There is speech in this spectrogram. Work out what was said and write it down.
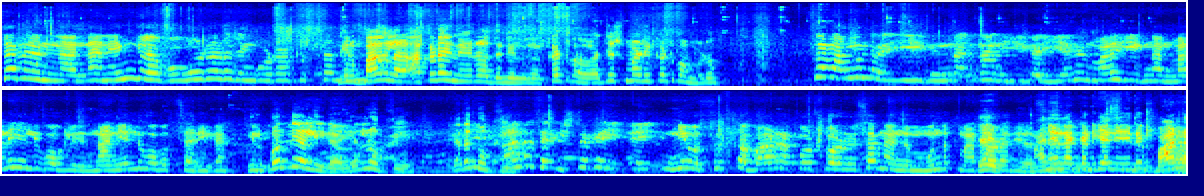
ಸರ್ ನಾನು ಹೆಂಗೆ ಓಡಾಡೋದು ಹೆಂಗೆ ಓಡಾಡ್ಬೇಕು ಸರ್? ನೀನು ಬಾಗಿಲ ಆ ಕಡೆ ಇರೋದು ನಿನ್ಗೆ ಕಟ್ಕೊ ಅಡ್ಜಸ್ಟ್ ಮಾಡಿ ಕಟ್ಕೊಂಬಿಡು. ಸರ್ ಹಂಗಂದ್ರೆ ಈಗ ನಾನು ಈಗ ಏನೇನು ಮಾಡಿ ಈಗ ನನ್ನ ಮನೆ ಎಲ್ಲಿಗೆ ಹೋಗ್ಲಿ ನಾನು ಎಲ್ಲಿಗೆ ಹೋಗ್ಬೇಕು ಸರ್ ಈಗ? ಇಲ್ಲಿ ಬಂದಿ ಅಲ್ಲಿ ಈಗ ಎಲ್ಲಿ ಹೋಗ್ತಿ? ಎದಕ್ಕೆ ಹೋಗ್ತಿ? ಅಲ್ಲ ಸರ್ ಇಷ್ಟಕ್ಕೆ ನೀವು ಸುತ್ತ ಬಾಡ್ರ ಕೊಟ್ಕೊಡ್ರಿ ಸರ್ ನಾನು ಮುಂದಕ್ಕೆ ಮಾತಾಡೋದಿಲ್ಲ ಮನೆನ ಕಟ್ಕೊಂಡು ಇದಕ್ಕೆ ಬಾಡ್ರ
